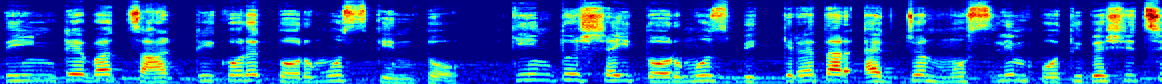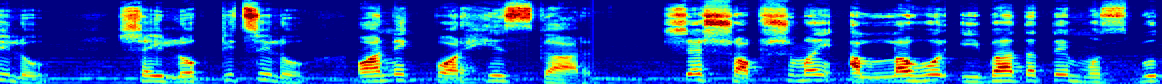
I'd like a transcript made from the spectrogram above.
তিনটে বা চারটি করে তরমুজ কিনত। কিন্তু সেই তরমুজ বিক্রেতার একজন মুসলিম প্রতিবেশী ছিল, সেই লোকটি ছিল অনেক পরহেজগার। সে সবসময় আল্লাহর ইবাদাতে মজবুত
